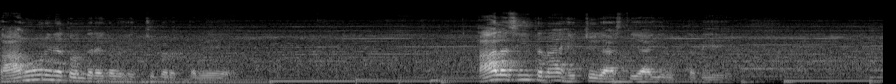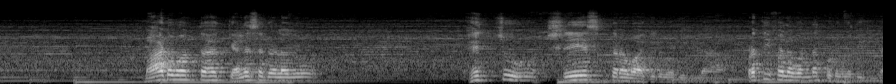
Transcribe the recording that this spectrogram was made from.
ಕಾನೂನಿನ ತೊಂದರೆಗಳು ಹೆಚ್ಚು ಬರುತ್ತವೆ. ಆಲಸೀತನ ಹೆಚ್ಚು ಜಾಸ್ತಿಯಾಗಿರುತ್ತದೆ. ಮಾಡುವಂತಹ ಕೆಲಸಗಳಲ್ಲೂ ಹೆಚ್ಚು ಶ್ರೇಯಸ್ಕರವಾಗಿರುವುದಿಲ್ಲ, ಪ್ರತಿಫಲವನ್ನು ಕೊಡುವುದಿಲ್ಲ.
